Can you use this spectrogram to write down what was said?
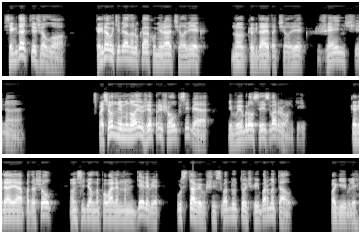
Всегда тяжело, когда у тебя на руках умирает человек, но когда этот человек — женщина... Спасенный мной уже пришел в себя и выбрался из воронки. Когда я подошел, он сидел на поваленном дереве, уставившись в одну точку, и бормотал. Погибли,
